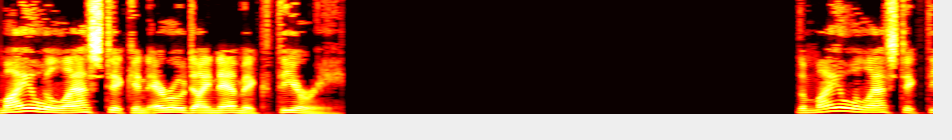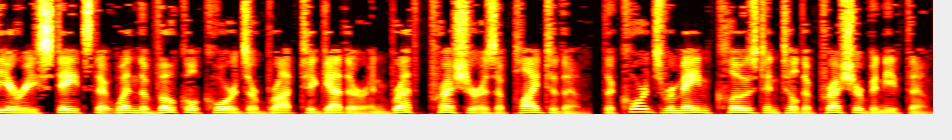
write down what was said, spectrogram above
Myoelastic and aerodynamic theory The myoelastic theory states that when the vocal cords are brought together and breath pressure is applied to them, the cords remain closed until the pressure beneath them,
